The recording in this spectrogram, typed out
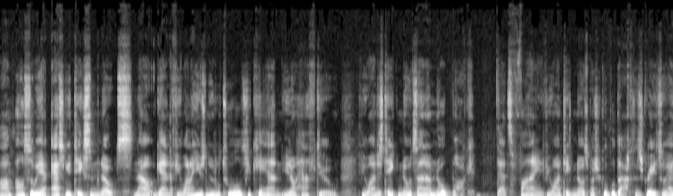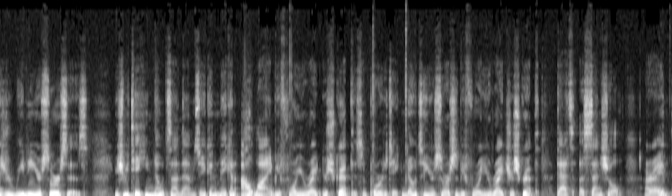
Um, also, we ask you to take some notes. Now, again, if you want to use NoodleTools, you can. You don't have to. If you want to just take notes on a notebook, that's fine. If you want to take notes about Google Docs, that's great. So as you're reading your sources, you should be taking notes on them so you can make an outline before you write your script. It's important to take notes on your sources before you write your script. That's essential. All right.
